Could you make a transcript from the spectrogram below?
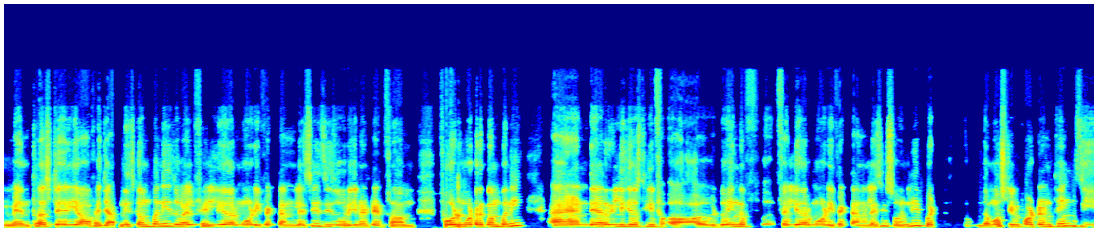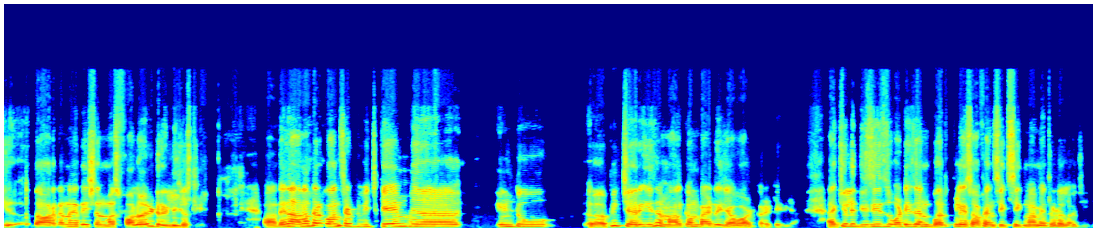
main thrust area of a Japanese companies while failure mode effect analysis is originated from Ford Motor Company and they are religiously uh, doing the failure mode effect analysis only but the most important thing the, the organization must follow it religiously uh, then another concept which came uh, into uh, picture is a Malcolm Baldrige Award criteria. Actually, this is what is a birthplace of an Six Sigma methodology.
